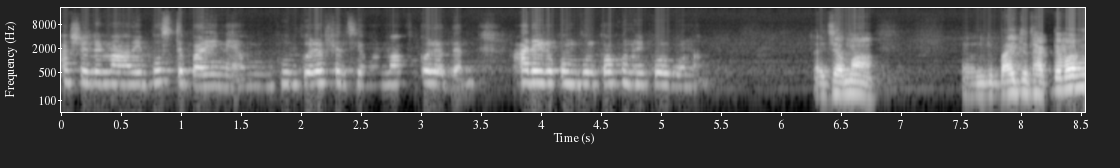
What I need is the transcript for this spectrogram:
আসলে মা আমি বুঝতে পারিনি আমি ভুল করে ফেলছি আমার মাফ করে দেন আর এরকম ভুল কখনোই করব না। আচ্ছা মা এখন কি বাড়িতে থাকতে পারব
